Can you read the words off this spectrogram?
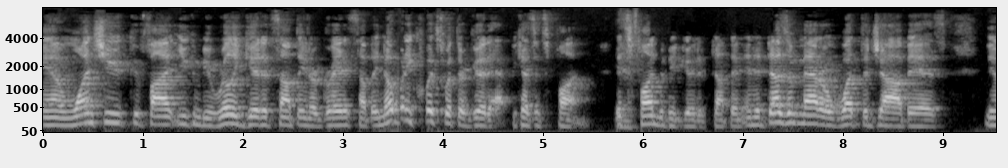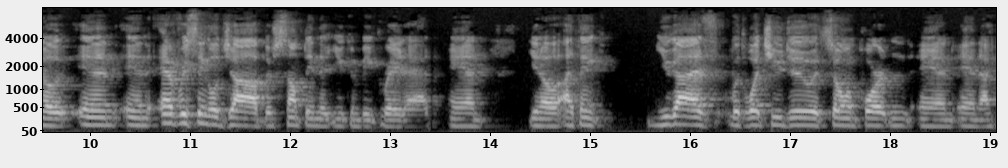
And once you can find you can be really good at something or great at something, nobody quits what they're good at because it's fun. It's Yes. fun to be good at something, and it doesn't matter what the job is. You know, in in every single job, there's something that you can be great at, and you know, I think you guys with what you do it's so important. And and I,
